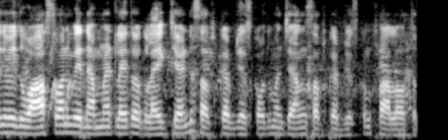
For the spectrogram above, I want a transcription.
ఇది ఇది వాస్తవాన్ని మీరు నమ్మినట్లయితే ఒక లైక్ చేయండి సబ్స్క్రైబ్ చేసుకోవద్దు మన ఛానల్ సబ్స్క్రైబ్ చేసుకొని ఫాలో అవుతుంది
